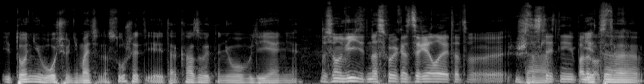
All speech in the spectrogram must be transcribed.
И Тони его очень внимательно слушает, и это оказывает на него влияние. То есть он видит, насколько зрелый этот 16-летний э, да. подросток. Это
